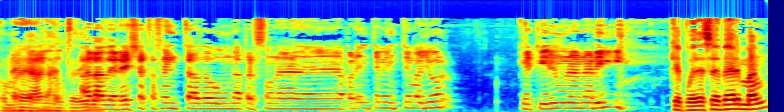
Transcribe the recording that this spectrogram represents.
A la derecha está sentado una persona aparentemente mayor que tiene una nariz. Que puede ser Berman,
